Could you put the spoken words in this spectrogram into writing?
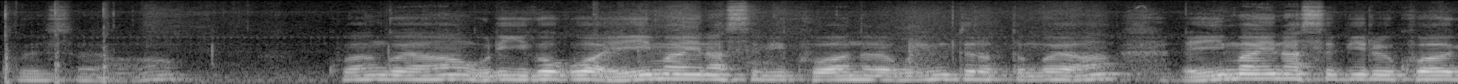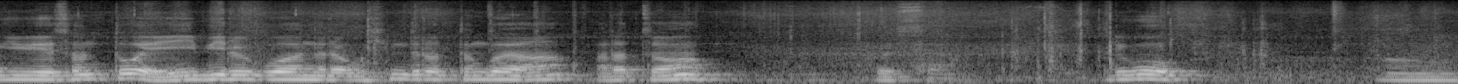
구했어요. 구한 거야. 우리 이거 구하 a-b 구하느라고 힘들었던 거야. a-b를 구하기 위해선 또 ab를 구하느라고 힘들었던 거야. 알았죠? 그랬어요. 그리고 어,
